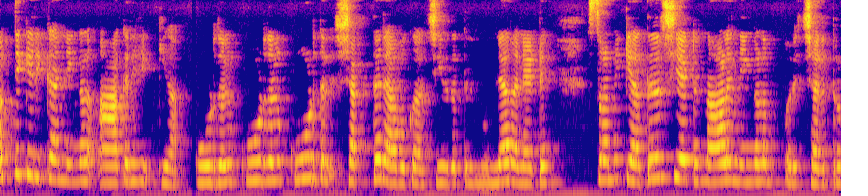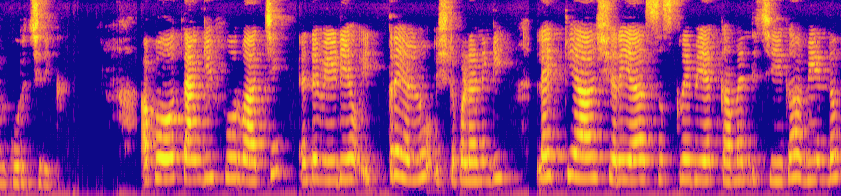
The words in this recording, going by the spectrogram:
ഒറ്റയ്ക്കിരിക്കാൻ നിങ്ങൾ ആഗ്രഹിക്കുക. കൂടുതൽ കൂടുതൽ കൂടുതൽ ശക്തരാവുക. ജീവിതത്തിൽ മുന്നേറാനായിട്ട് ശ്രമിക്കുക. തീർച്ചയായിട്ടും നാളെ നിങ്ങളും ഒരു ചരിത്രം കുറിച്ചിരിക്കും. അപ്പോൾ താങ്ക് യു ഫോർ വാച്ചിങ് എന്റെ വീഡിയോ ഇത്രയേ ഉള്ളൂ. ഇഷ്ടപ്പെടുകയാണെങ്കിൽ ലൈക്ക് ചെയ്യുക ഷെയർ ചെയ്യുക സബ്സ്ക്രൈബ് ചെയ്യുക കമന്റ് ചെയ്യുക. വീണ്ടും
